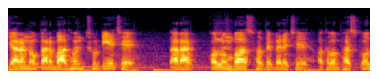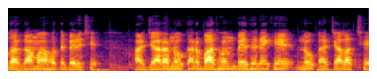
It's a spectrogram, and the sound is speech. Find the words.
যারা নৌকার বাঁধন ছুটিয়েছে তারা কলম্বাস হতে পেরেছে অথবা ভাস্কো দা গামা হতে পেরেছে। আর যারা নৌকার বাঁধন বেঁধে রেখে নৌকা চালাচ্ছে,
